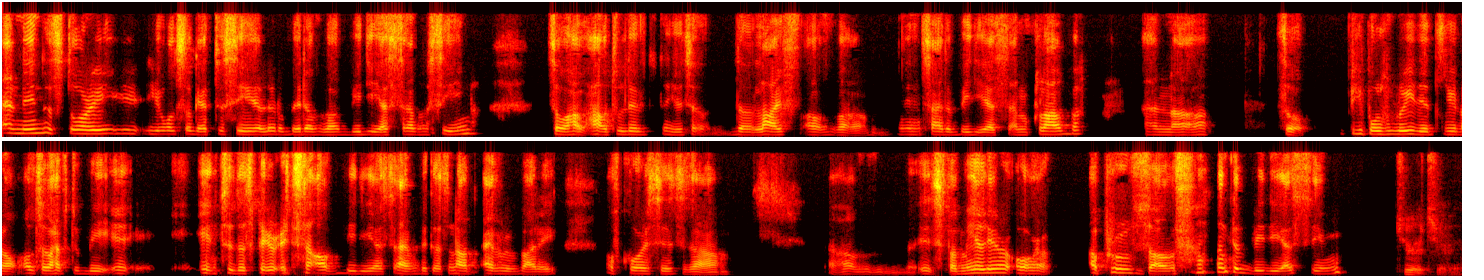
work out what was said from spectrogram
and in the story you also get to see a little bit of a BDSM scene. So how, how to live the, the life of um, inside a BDSM club, and uh, so people who read it, you know, also have to be into the spirits of BDSM because not everybody, of course, is um, um, is familiar or approves of the BDSM. True, true.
